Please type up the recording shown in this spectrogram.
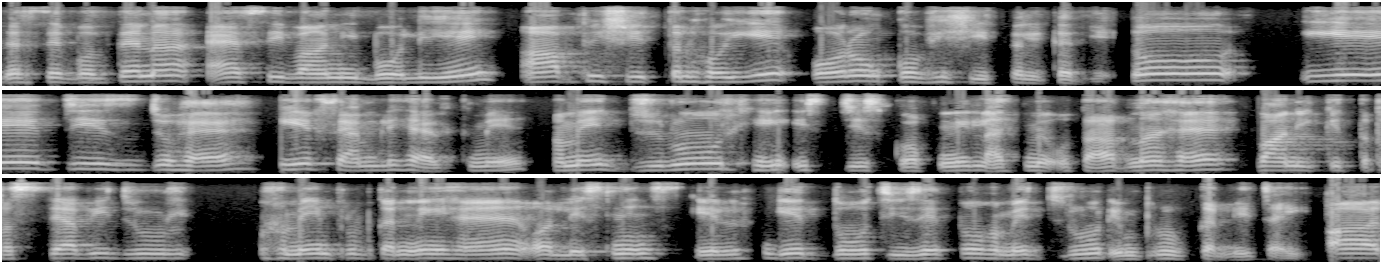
जैसे बोलते हैं ना, ऐसी वाणी बोलिए, आप भी शीतल होइए, औरों को भी शीतल करिए। तो ये चीज़ जो है, ये फैमिली हेल्थ में हमें ज़रूर ही इस चीज़ को अपनी लाइफ में उतारना है। वाणी की तपस्या भी ज़रूर हमें इम्प्रूव करनी है और लिसनिंग स्किल ये दो चीज़ें तो हमें ज़रूर इम्प्रूव करनी चाहिए। और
